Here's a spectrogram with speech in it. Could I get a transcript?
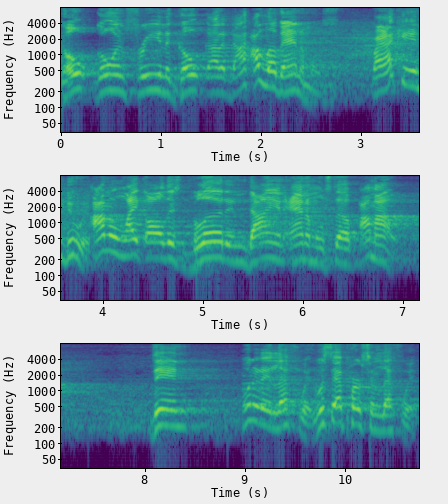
goat going free and the goat gotta die. I love animals, right? I can't do it. I don't like all this blood and dying animal stuff. I'm out. Then what are they left with? What's that person left with?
